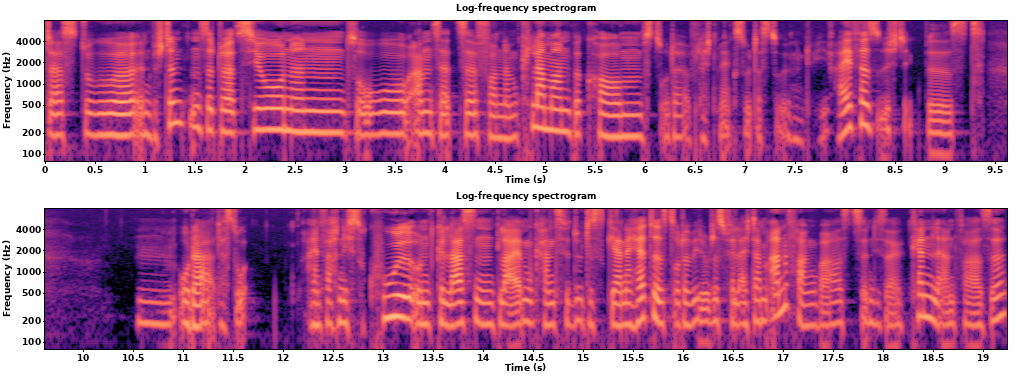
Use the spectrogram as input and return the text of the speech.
dass du in bestimmten Situationen so Ansätze von einem Klammern bekommst oder vielleicht merkst du, dass du irgendwie eifersüchtig bist hm, oder dass du einfach nicht so cool und gelassen bleiben kannst, wie du das gerne hättest oder wie du das vielleicht am Anfang warst in dieser Kennenlernphase.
